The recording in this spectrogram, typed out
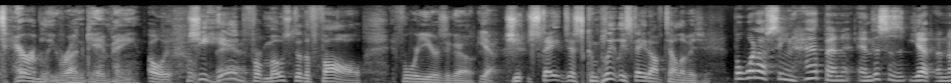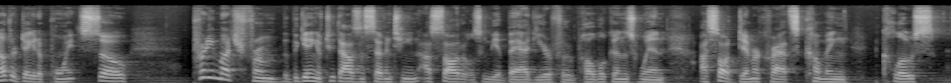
terribly run campaign. Oh, she hid for most of the fall four years ago. Yeah. she stayed just completely stayed off television. But what I've seen happen, and this is yet another data point, so pretty much from the beginning of 2017, I saw that it was going to be a bad year for the Republicans when I saw Democrats coming close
